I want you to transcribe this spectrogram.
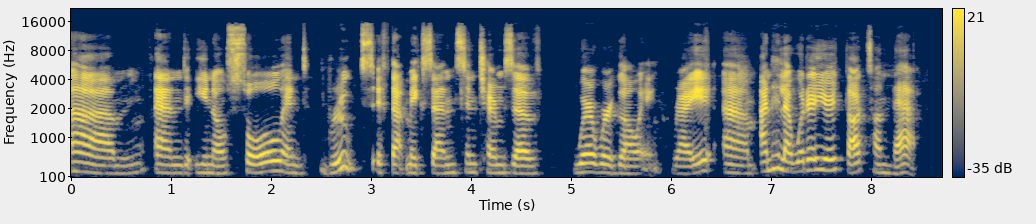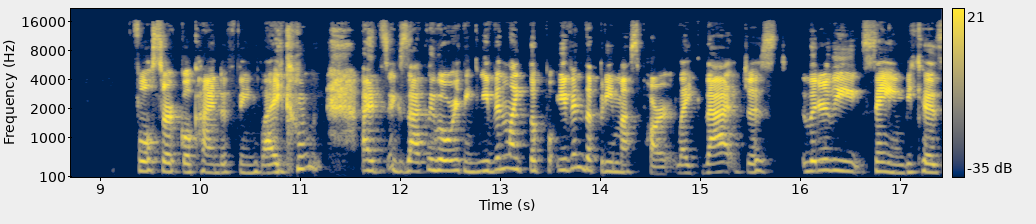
um, and you know soul and roots if that makes sense in terms of where we're going right um, angela what are your thoughts on that full circle kind of thing like it's exactly what we're thinking even like the even the primas part like that just literally same because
